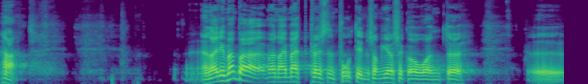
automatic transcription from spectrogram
hat. And I remember when I met President Putin some years ago, and uh, uh,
